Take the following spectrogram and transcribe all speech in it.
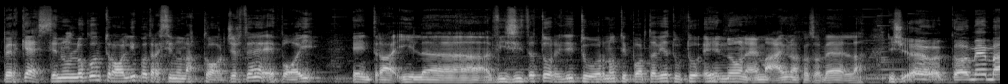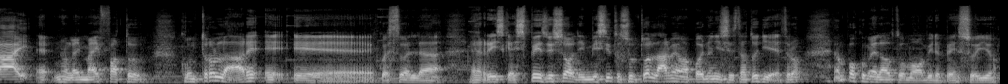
perché se non lo controlli potresti non accorgertene e poi entra il uh, visitatore di turno, ti porta via tutto e non è mai una cosa bella. Dici, eh, come mai? Eh, non l'hai mai fatto controllare e, e questo è il, è il, rischio. Hai speso i soldi, hai investito sul tuo allarme, ma poi non gli sei stato dietro. È un po' come l'automobile, penso io.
